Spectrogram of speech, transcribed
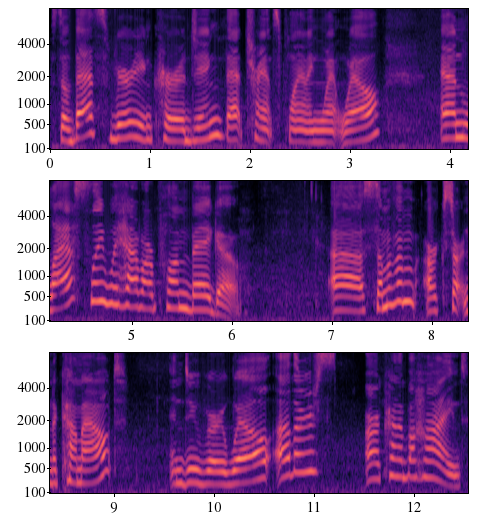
So that's very encouraging. That transplanting went well. And lastly, we have our plumbago. Uh, some of them are starting to come out and do very well. Others are kind of behind.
